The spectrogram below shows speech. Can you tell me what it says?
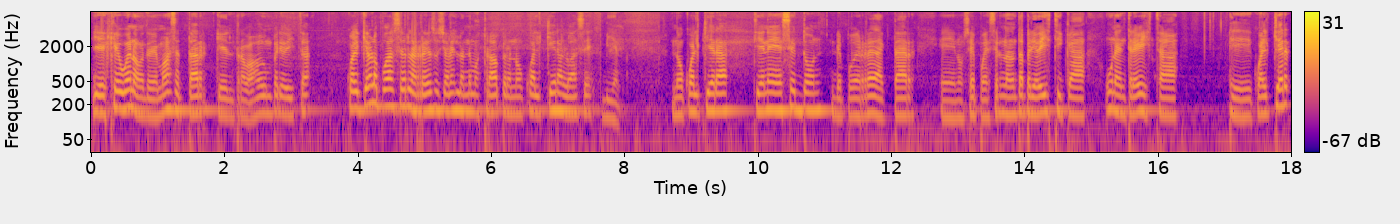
Y es que, bueno, debemos aceptar que el trabajo de un periodista, cualquiera lo puede hacer, las redes sociales lo han demostrado, pero no cualquiera lo hace bien. No cualquiera tiene ese don de poder redactar, eh, no sé, puede ser una nota periodística, una entrevista, eh, cualquier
